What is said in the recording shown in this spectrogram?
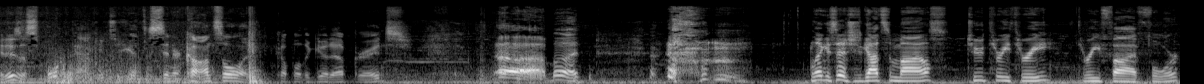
It is a sport package, so you got the center console and a couple of the good upgrades. Uh, but like I said, she's got some miles. 233-354.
